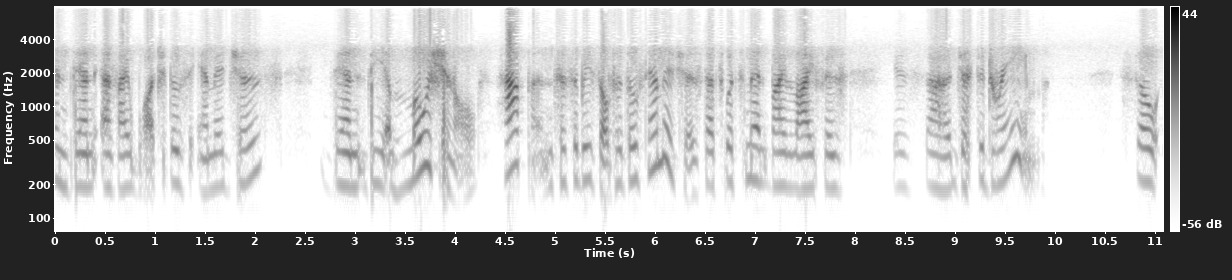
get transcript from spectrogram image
and then as I watch those images, then the emotional happens as a result of those images. That's what's meant by life is is uh, just a dream. So,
